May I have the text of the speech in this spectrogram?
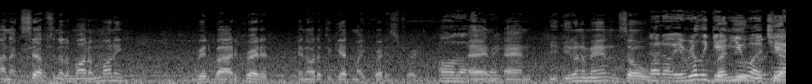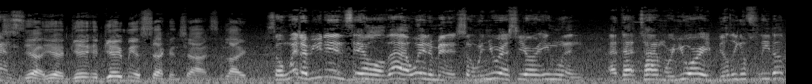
an exceptional amount of money with bad credit in order to get my credit straight. Oh, that's and, great. And you- you know what I mean? So No, no, it really gave when you a yes, chance. yeah, yeah, it gave, it gave me a second chance. Like So wait up, you didn't say all that. Wait a minute. So when you were at CR England at that time, were you already building a fleet up?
